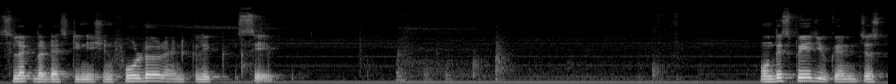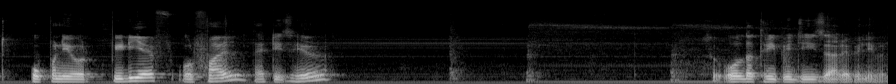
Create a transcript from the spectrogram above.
select the destination folder and click save. On this page you can just open your PDF or file that is here. So all the three pages are available.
